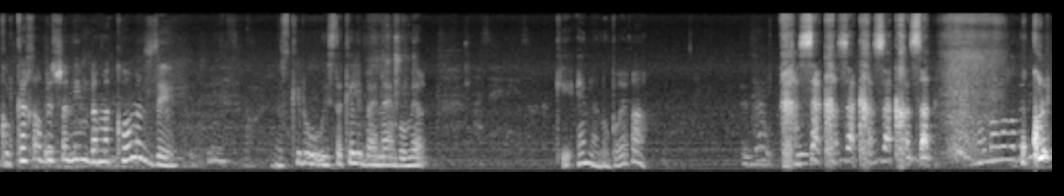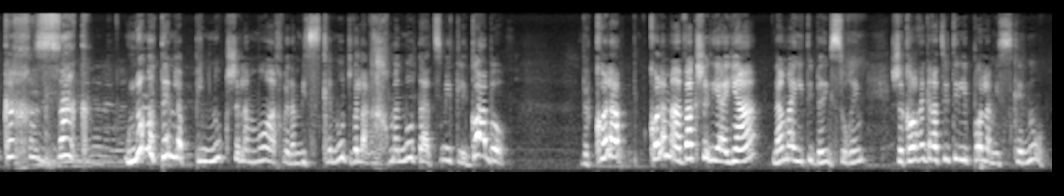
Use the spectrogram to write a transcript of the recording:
כל כך הרבה שנים במקום הזה? אז כאילו, הוא הסתכל לי בעיניים ואומר, כי אין לנו ברירה. חזק, חזק, חזק, חזק. הוא כל כך חזק. הוא לא נותן לפינוק של המוח ולמסכנות ולרחמנות העצמית לנגוע בו. וכל המאבק שלי היה, למה הייתי בייסורים? שכל רגע רציתי ליפול למסכנות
